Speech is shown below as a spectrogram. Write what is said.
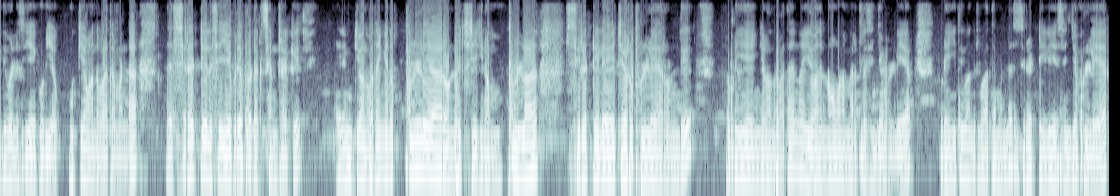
இதுவெல்லாம் செய்யக்கூடிய முக்கியம் வந்து பார்த்தோம்னா இந்த சிரட்டையில் செய்யக்கூடிய ப்ரொடக்ஷன் இருக்குது அதில் முக்கியம் வந்து பார்த்தா இங்கே வந்து புள்ளையார் ஒன்று வச்சிருக்கணும். ஃபுல்லாக சிரட்டையில் வச்ச ஒரு புள்ளையார் உண்டு. அப்படியே இங்கே வந்து பார்த்தா இது வந்து நோமல மரத்தில் செஞ்ச பிள்ளையார். அப்படியே இது வந்துட்டு பார்த்தோம்னா சிரட்டையிலேயே செஞ்ச பிள்ளையார்.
